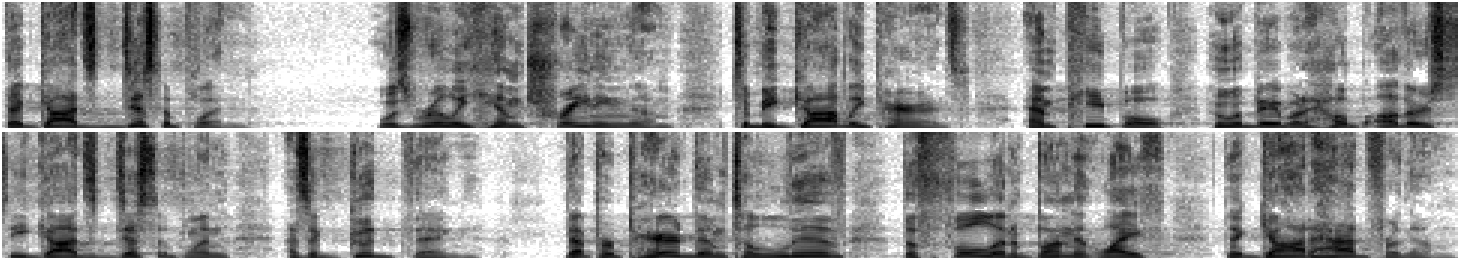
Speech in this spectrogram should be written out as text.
that God's discipline was really Him training them to be godly parents and people who would be able to help others see God's discipline as a good thing that prepared them to live the full and abundant life that God had for them.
